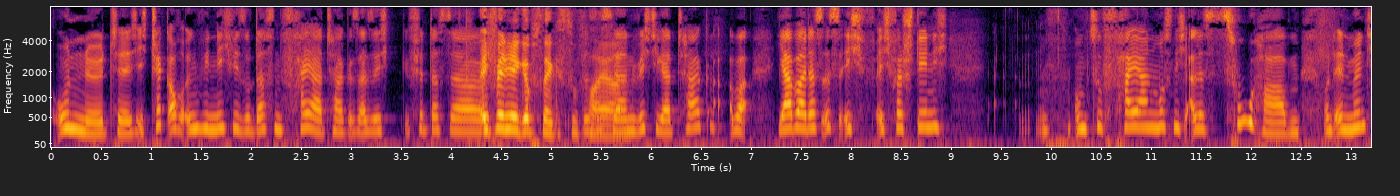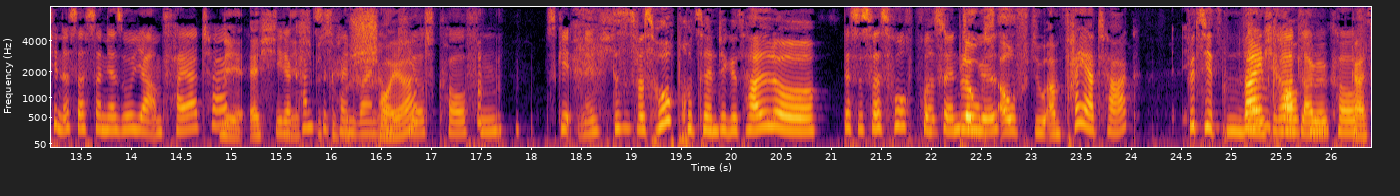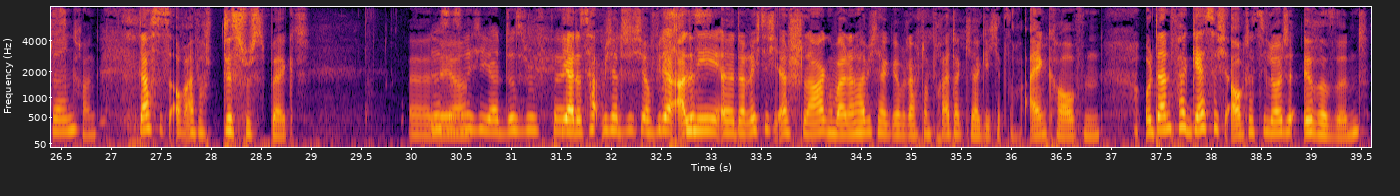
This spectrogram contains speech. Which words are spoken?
unnötig. Ich check auch irgendwie nicht, wieso das ein Feiertag ist. Also ich finde, dass da ich finde, hier gibt's nichts zu das ist ja feiern. ein wichtiger Tag, aber ja, aber das ist ich ich verstehe nicht um zu feiern muss nicht alles zu haben. Und in München ist das dann ja so, ja, am Feiertag. nee, echt Nee, da nicht. kannst Bist du keinen Wein am? Kiosk kaufen. Das geht nicht. Das ist was Hochprozentiges, hallo. Das ist was Was Hochprozentiges. bloß auf, du, am Feiertag? Willst du jetzt einen Wein ich kaufen? Radler gekauft Geisteskrank. Das ist auch einfach Disrespect. Äh, Das Lea. ist richtiger Disrespect. Ja, das hat mich natürlich auch wieder alles Nee. äh, da richtig erschlagen, weil dann habe ich ja gedacht, am Freitag, ja, gehe ich jetzt noch einkaufen. Und dann vergesse ich auch, dass die Leute irre sind.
